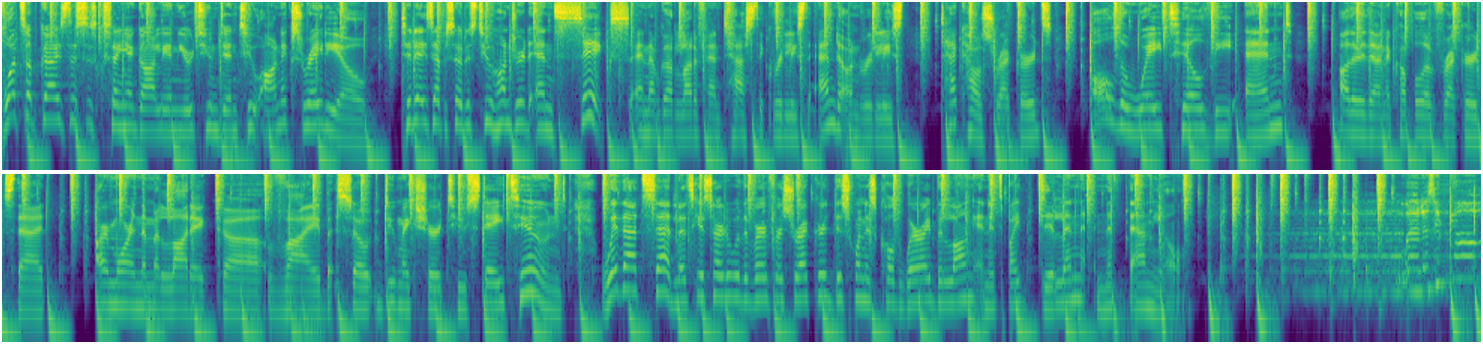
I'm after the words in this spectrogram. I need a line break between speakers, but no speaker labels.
What's up, guys? This is Xenia Ghali, and you're tuned in to Onyx Radio. Today's episode is 206, and I've got a lot of fantastic released and unreleased tech house records all the way till the end, other than a couple of records that are more in the melodic uh, vibe. So do make sure to stay tuned. With that said, let's get started with the very first record. This one is called Where I Belong, and it's by Dylan Nathaniel.
Where does it go?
